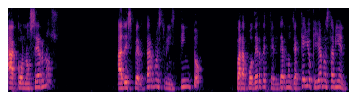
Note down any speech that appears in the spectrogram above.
a conocernos, a despertar nuestro instinto para poder defendernos de aquello que ya no está bien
